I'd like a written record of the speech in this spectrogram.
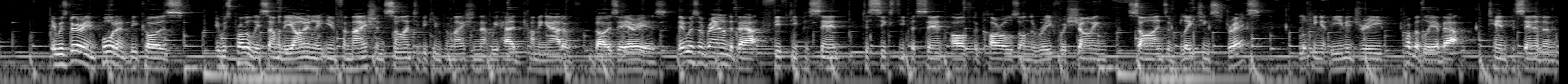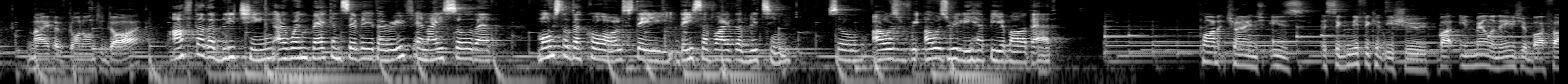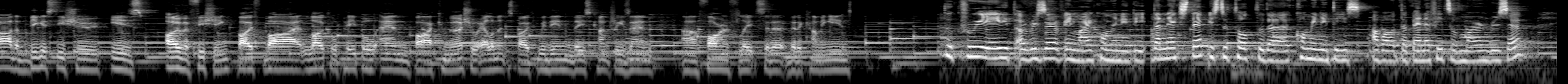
It was very important because it was probably some of the only information, scientific information that we had coming out of those areas. There was around about 50% to 60% of the corals on the reef were showing signs of bleaching stress. Looking at the imagery, probably about 10% of them may have gone on to die. After the bleaching, I went back and surveyed the reef and I saw that most of the corals, they, they survived the bleaching. So I was, I was really happy about that. Climate change is a significant issue, but in Melanesia by far the biggest issue is overfishing, both by local people and by commercial elements, both within these countries and uh, foreign fleets that are, that are coming in. To create a reserve in my community, the next step is to talk to the communities about the benefits of marine reserve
